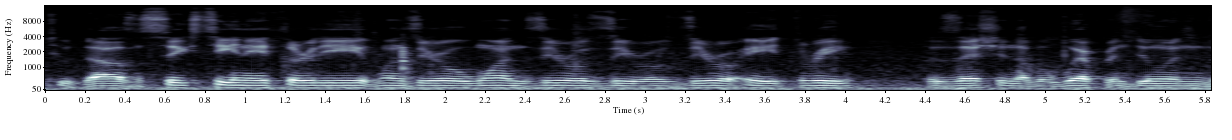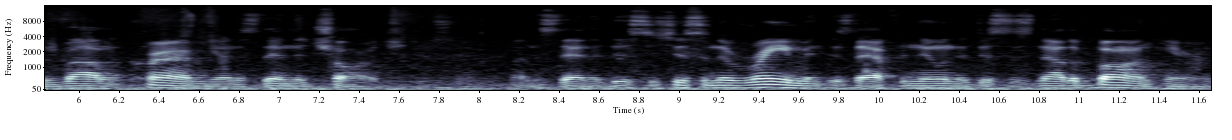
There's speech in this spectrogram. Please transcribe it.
2016 A 38 101 00083, possession of a weapon during the violent crime. You understand the charge? Understand that this is just an arraignment this afternoon, that this is not a bond hearing.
